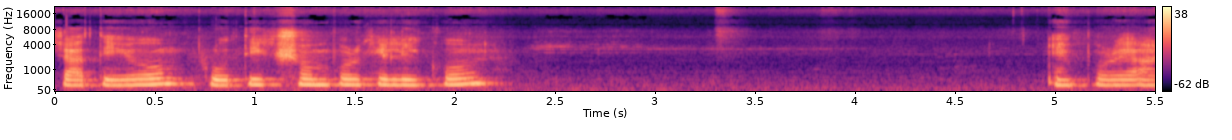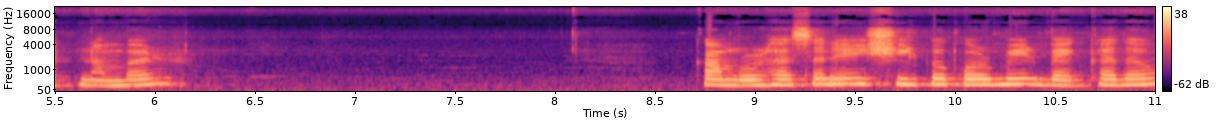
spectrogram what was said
জাতীয় প্রতীক সম্পর্কে লিখো। এরপরে আট নাম্বার। কামরুল হাসানের শিল্পকর্মের ব্যাখ্যা দাও।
